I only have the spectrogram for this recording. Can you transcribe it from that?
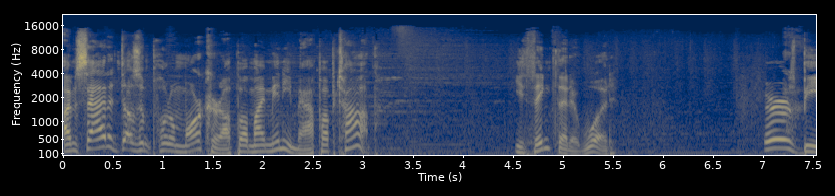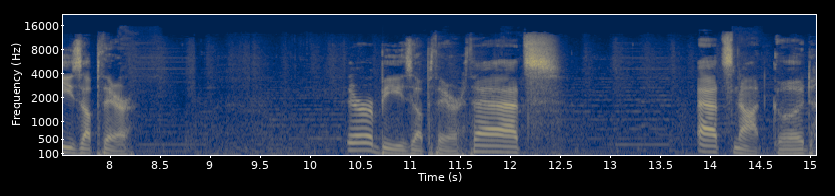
I'm sad it doesn't put a marker up on my mini-map up top. You think that it would. There's bees up there. There are bees up there. That's... That's not good.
